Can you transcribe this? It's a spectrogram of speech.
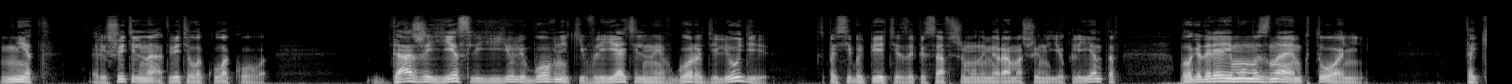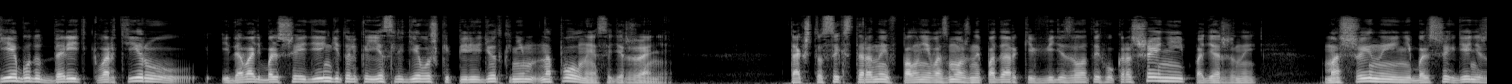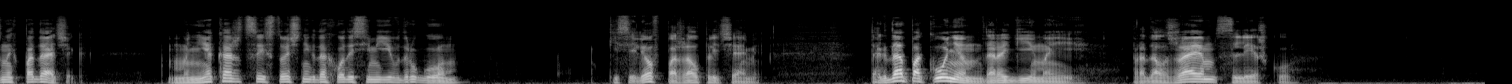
«Нет», — решительно ответила Кулакова. Даже если ее любовники влиятельные в городе люди, спасибо Пете, записавшему номера машин ее клиентов, благодаря ему мы знаем, кто они. Такие будут дарить квартиру и давать большие деньги, только если девушка перейдет к ним на полное содержание. Так что с их стороны вполне возможны подарки в виде золотых украшений, подержанной машины и небольших денежных подачек – мне кажется, источник дохода семьи в другом. Киселев пожал плечами. Тогда по коням, дорогие мои, продолжаем слежку.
